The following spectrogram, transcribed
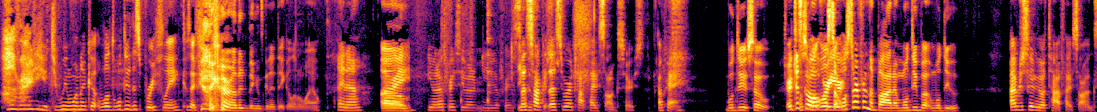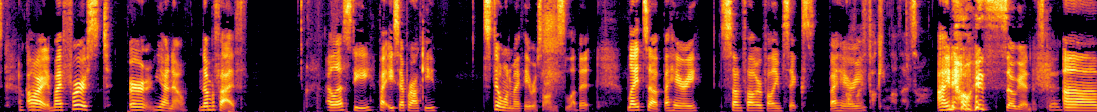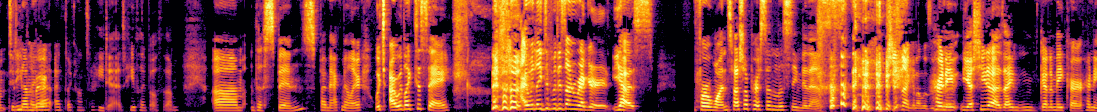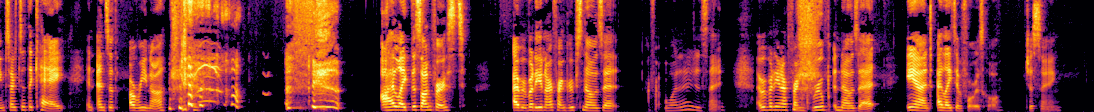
Alrighty, do we want to go? Well, we'll do this briefly because I feel like our other thing is gonna take a little while. I know. All right. Um, You want to first? You want me to go first? Let's talk. Let's do our top five songs first. Okay, we'll do so. Or just we'll, go we'll, over we'll start, your. we'll start from the bottom. We'll do, but we'll do. I'm just gonna go top five songs. Okay. All right, my first, or yeah, no, number five. LSD by ASAP Rocky. Still one of my favorite songs. Love it. Lights Up by Harry. Sunflower Volume Six by Harry. Oh, I fucking love that song. I know it's so good. That's good. Um, Did he number, play that at the concert? He did. He played both of them. Um, The Spins by Mac Miller, which I would like to say, I would like to put this on record. yes, for one special person listening to this. She's not gonna listen. Her to name, yes, she does. I'm gonna make her. Her name starts with a K and ends with Arena. I like the song first. Everybody in our friend groups knows it. Our fri- What did I just say? Everybody in our friend group knows it, and I liked it before it was cool. Just saying,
